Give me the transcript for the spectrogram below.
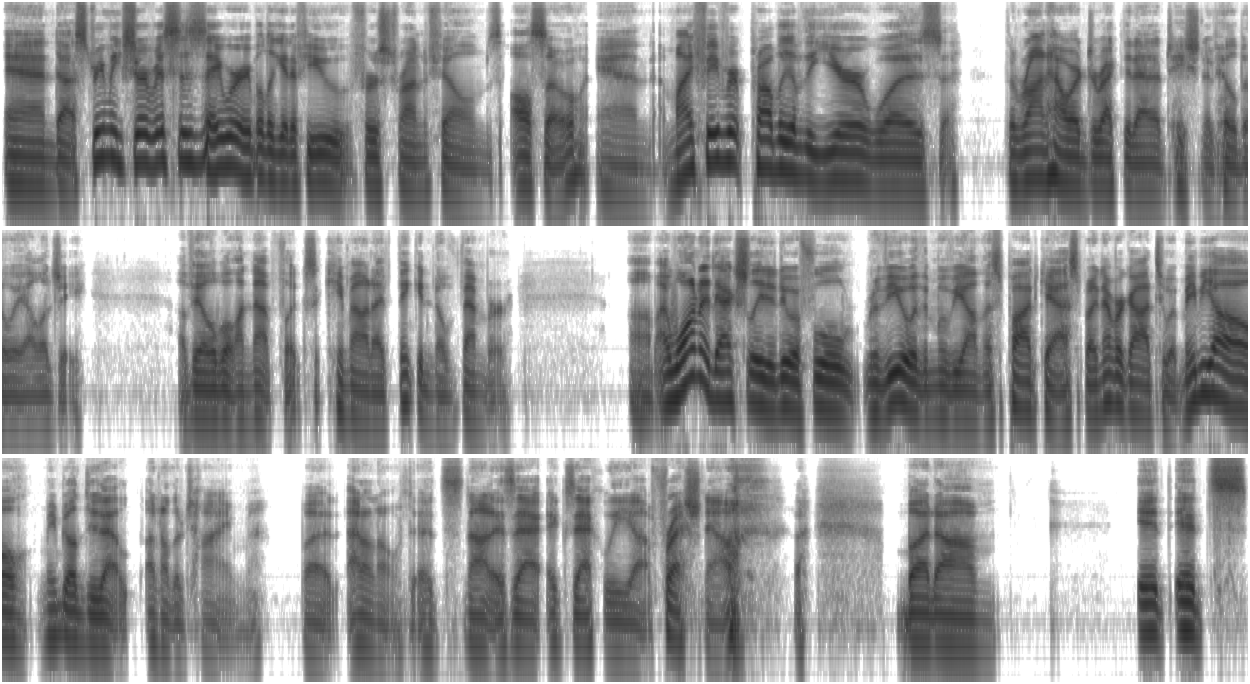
And uh, streaming services, they were able to get a few first run films also. And my favorite, probably of the year, was the Ron Howard directed adaptation of Hillbilly Elegy, available on Netflix. It came out, I think, in November. Um, I wanted actually to do a full review of the movie on this podcast, but I never got to it. Maybe I'll maybe I'll do that another time. But I don't know. It's not exact exactly uh, fresh now. but um, it it's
